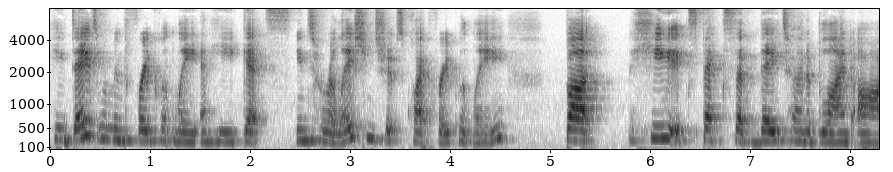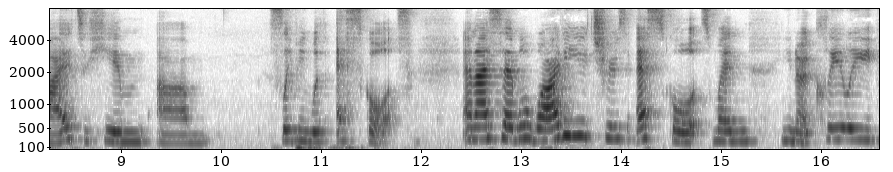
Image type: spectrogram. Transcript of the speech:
he dates women frequently and he gets into relationships quite frequently, but he expects that they turn a blind eye to him um, sleeping with escorts. And I said, well, why do you choose escorts when, you know, clearly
